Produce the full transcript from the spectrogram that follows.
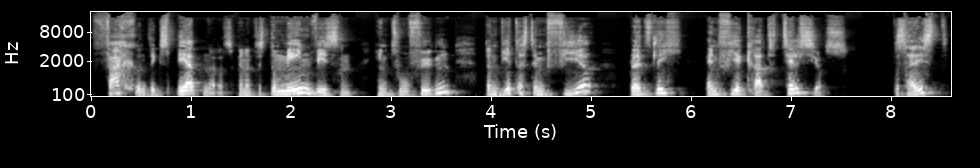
Fach- und Experten oder sogenanntes Domainwissen hinzufügen, dann wird aus dem vier plötzlich ein vier Grad Celsius. Das heißt,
